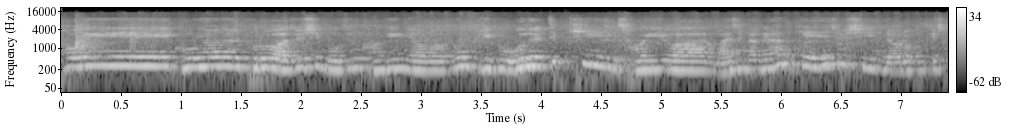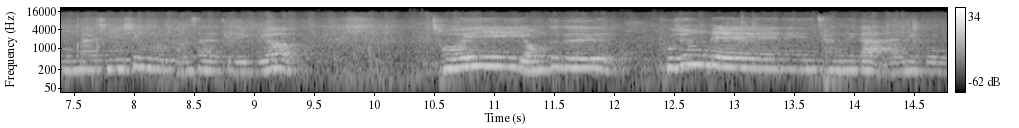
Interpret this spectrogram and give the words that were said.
저희 공연을 보러 와주신 모든 관객 여러분 그리고 오늘 특히 저희와 마지막을 함께 해주신 여러분께 정말 진심으로 감사드리고요. 저희 연극은 보존되는 장르가 아니고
